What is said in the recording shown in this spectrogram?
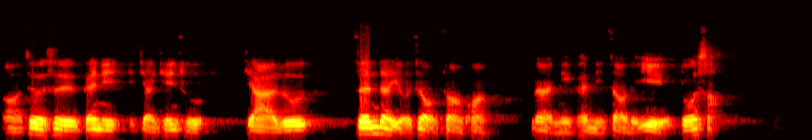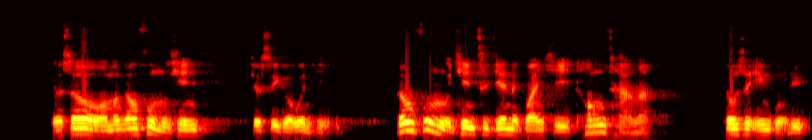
啊！这个是跟你讲清楚。假如真的有这种状况，那你看你造的业有多少？有时候我们跟父母亲就是一个问题，跟父母亲之间的关系，通常啊都是因果律，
